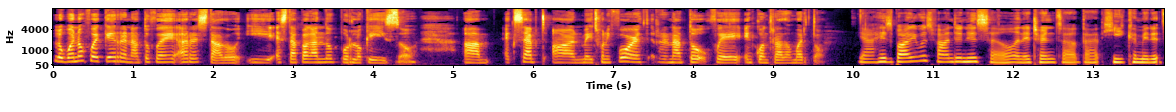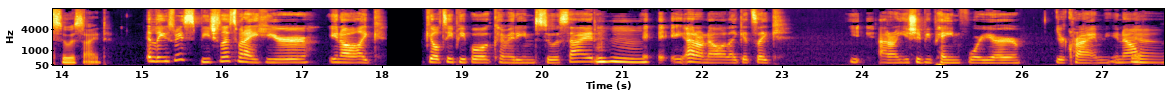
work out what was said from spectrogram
Lo bueno fue que Renato fue arrestado y está pagando por lo que hizo. Um, except on May 24th, Renato fue encontrado muerto. yeah his body was found in his cell and it turns out that he committed suicide It leaves me speechless when I hear, you know, like guilty people committing suicide. mm-hmm. I, I- I don't know. Like it's like, I don't know. You should be paying for your your crime. You know? yeah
